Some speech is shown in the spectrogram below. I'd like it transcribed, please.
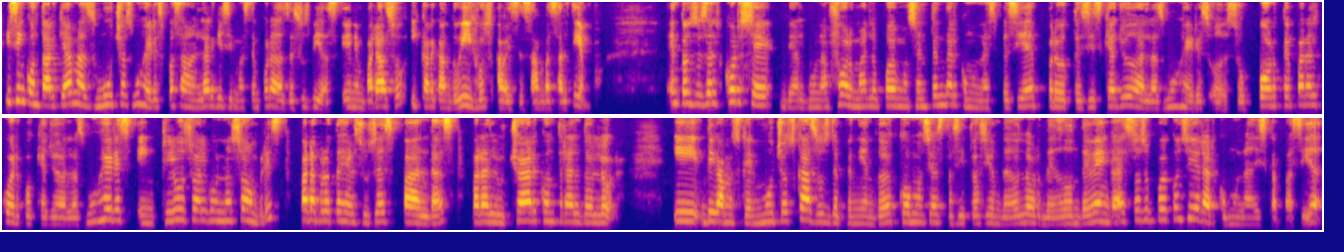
y sin contar que además muchas mujeres pasaban larguísimas temporadas de sus vidas en embarazo y cargando hijos, a veces ambas al tiempo. Entonces el corsé, de alguna forma, lo podemos entender como una especie de prótesis que ayuda a las mujeres o de soporte para el cuerpo que ayuda a las mujeres e incluso a algunos hombres para proteger sus espaldas, para luchar contra el dolor. Y digamos que en muchos casos, dependiendo de cómo sea esta situación de dolor, de dónde venga, esto se puede considerar como una discapacidad.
